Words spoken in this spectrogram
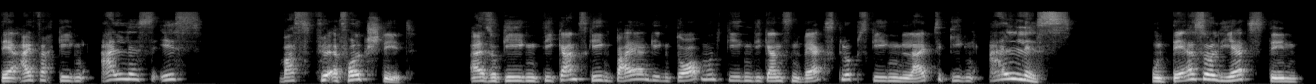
der einfach gegen alles ist, was für Erfolg steht. Also gegen die ganz, gegen Bayern, gegen Dortmund, gegen die ganzen Werksclubs, gegen Leipzig, gegen alles. Und der soll jetzt den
